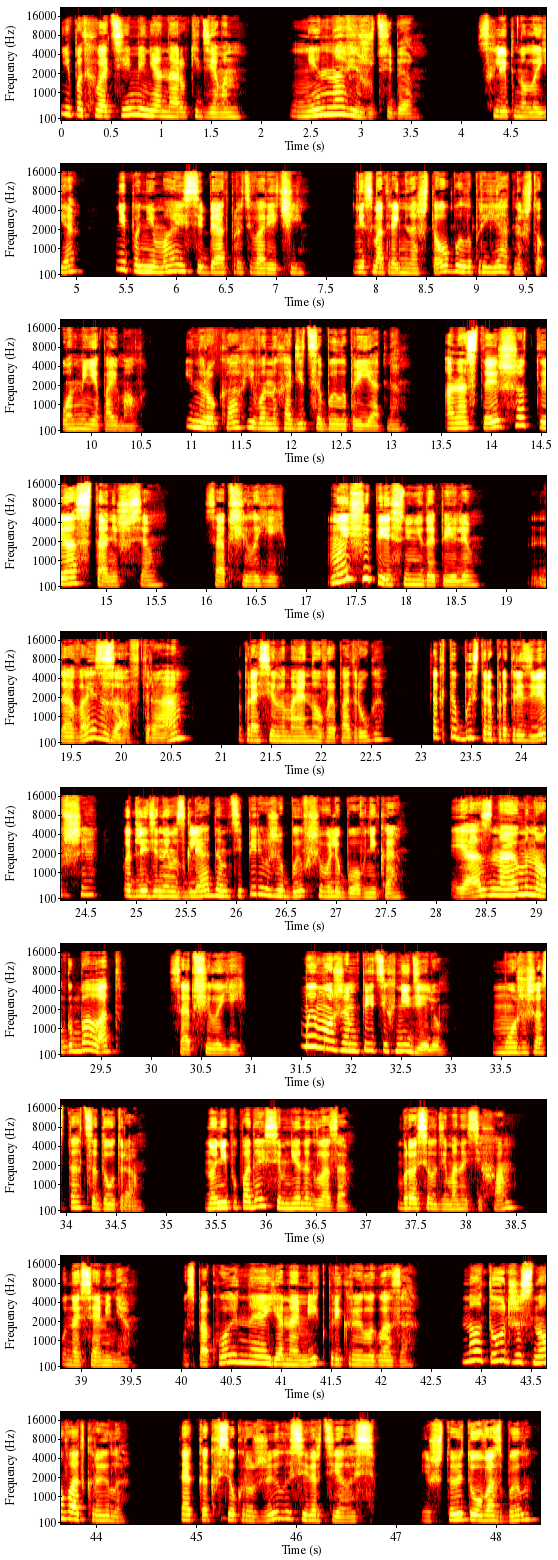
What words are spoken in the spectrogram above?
Не подхвати меня на руки, демон. «Ненавижу тебя», — схлипнула я, не понимая себя от противоречий. Несмотря ни на что, было приятно, что он меня поймал и на руках его находиться было приятно. «Анастейша, ты останешься», — сообщила ей. «Мы еще песню не допели». «Давай завтра, а?» — попросила моя новая подруга, как-то быстро протрезвевшая под ледяным взглядом теперь уже бывшего любовника. «Я знаю много баллад», — сообщила ей. «Мы можем петь их неделю. Можешь остаться до утра. Но не попадайся мне на глаза», — бросил Демонесси хам, унося меня. Успокоенная, я на миг прикрыла глаза. Но тут же снова открыла, так как все кружилось и вертелось. «И что это у вас было?»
